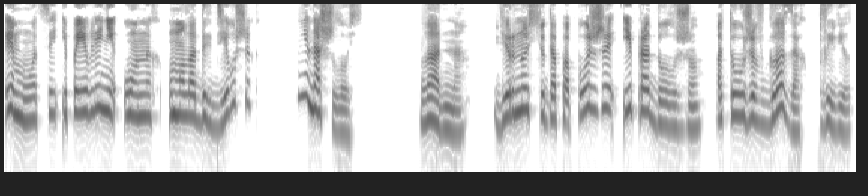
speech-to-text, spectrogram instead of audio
эмоций и появление онных у молодых девушек не нашлось. Ладно, вернусь сюда попозже и продолжу, а то уже в глазах плывет.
